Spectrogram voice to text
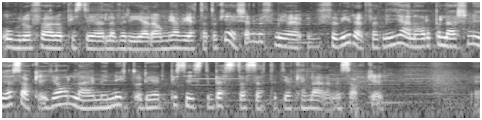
oro för att prestera och leverera om jag vet att okej, jag känner mig för förvirrad för att min hjärna håller på att lära sig nya saker. Jag lär mig nytt och det är precis det bästa sättet jag kan lära mig saker eh,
